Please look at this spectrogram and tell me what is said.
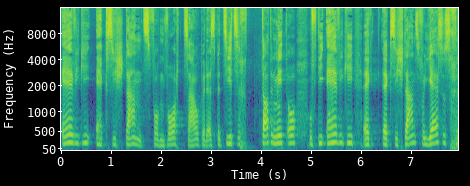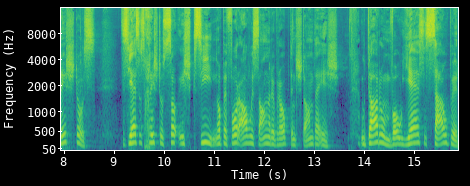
ewige Existenz vom Wort selber. Es bezieht sich damit auch auf die ewige e- Existenz von Jesus Christus. Dass Jesus Christus so war, noch bevor alles andere überhaupt entstanden ist. Und darum, weil Jesus selber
